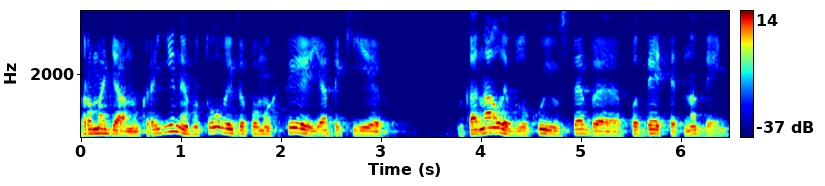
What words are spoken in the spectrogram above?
Громадян України готовий допомогти. Я такі канали блокую в себе по 10 на день.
